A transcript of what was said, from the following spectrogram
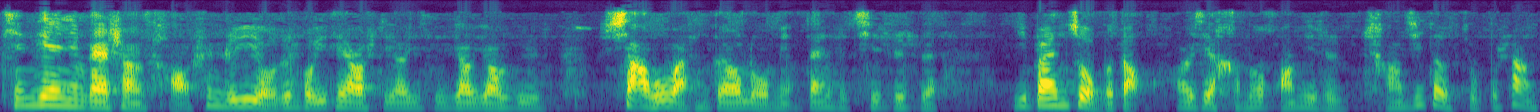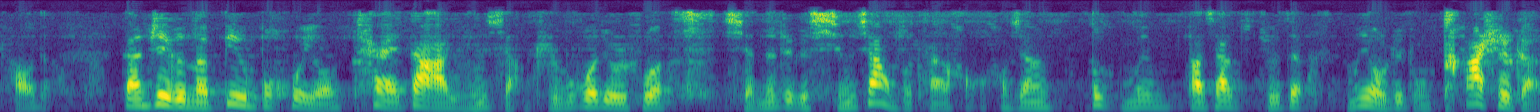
天天应该上朝，甚至于有的时候一天要是要要要下午晚上都要露面，但是其实是一般做不到，而且很多皇帝是长期的就不上朝的。但这个呢，并不会有太大影响，只不过就是说显得这个形象不太好，好像不没大家觉得没有这种踏实感，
